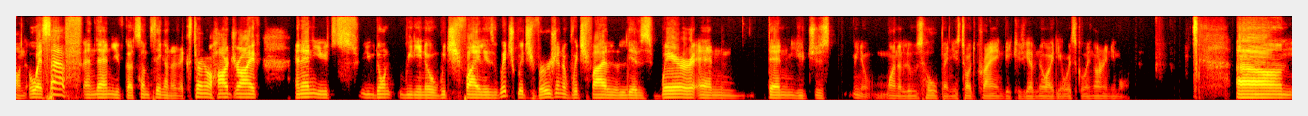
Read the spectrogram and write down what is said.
on OSF and then you've got something on an external hard drive and then you you don't really know which file is which which version of which file lives where and then you just you know want to lose hope and you start crying because you have no idea what's going on anymore. Um,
